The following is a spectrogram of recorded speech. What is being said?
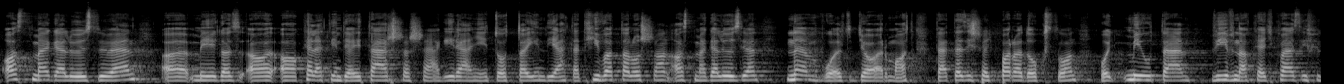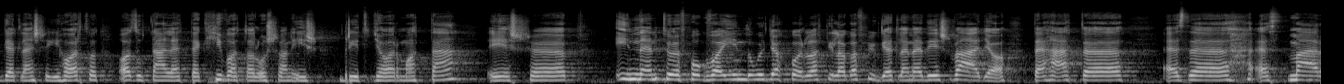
Azt megelőzően még az, a, a kelet-indiai társaság irányította Indiát, tehát hivatalosan azt megelőzően nem volt gyarmat. Tehát ez is egy paradoxon, hogy miután vívnak egy kvázi függetlenségi harcot, azután lettek hivatalosan is brit gyarmattá, és innentől fogva indul gyakorlatilag a függetlenedés vágya. Tehát ez, ezt már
